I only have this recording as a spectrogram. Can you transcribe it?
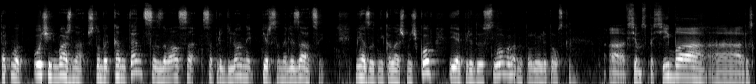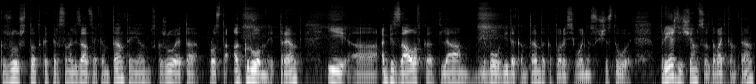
Так вот, очень важно, чтобы контент создавался с определенной персонализацией. Меня зовут Николай Шмычков, и я передаю слово Анатолию Литовскому. А, всем спасибо. А, расскажу, что такое персонализация контента. Я вам скажу, это просто огромный тренд и а, обязаловка для любого вида контента, который сегодня существует. Прежде чем создавать контент,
